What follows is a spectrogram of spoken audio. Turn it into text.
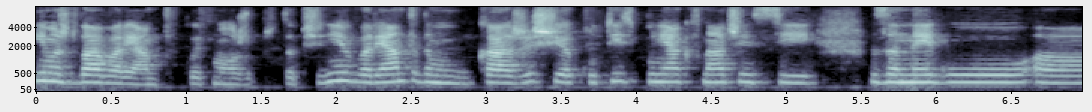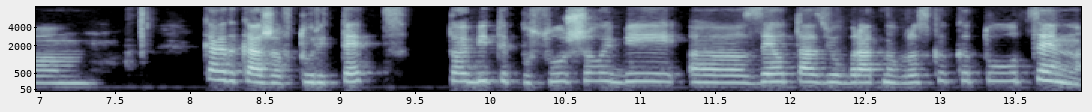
имаш два варианта, в които може да постъпиш. Един вариант е да му го кажеш и ако ти по някакъв начин си за него, как да кажа, авторитет, той би те послушал и би а, взел тази обратна връзка като ценна.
